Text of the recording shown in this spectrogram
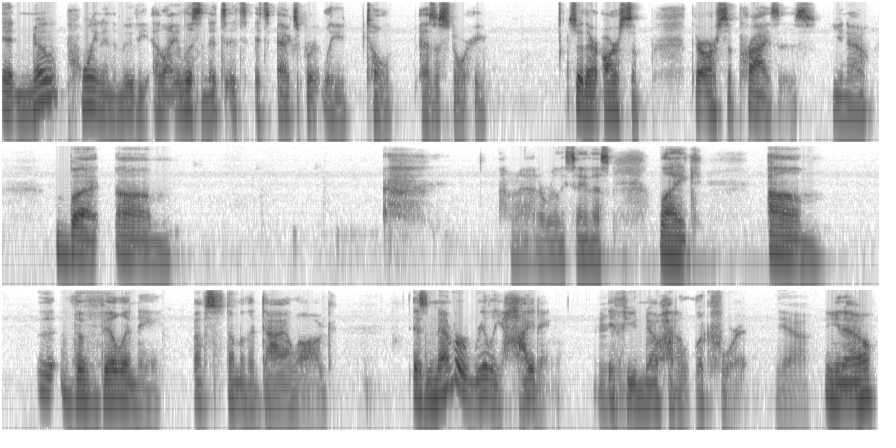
at no point in the movie like listen it's it's it's expertly told as a story. So there are some there are surprises you know? But um i don't know how to really say this. Like um the, the villainy of some of the dialogue is never really hiding mm-hmm. if you know how to look for it yeah you know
